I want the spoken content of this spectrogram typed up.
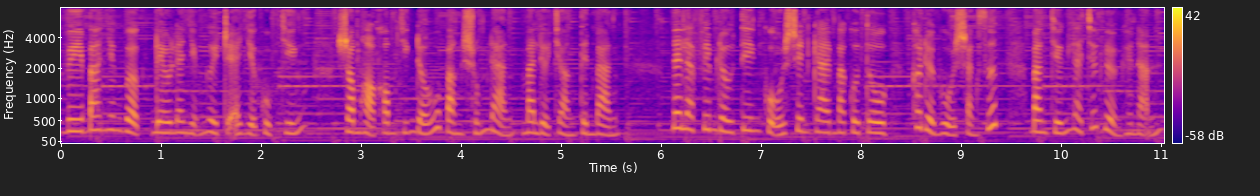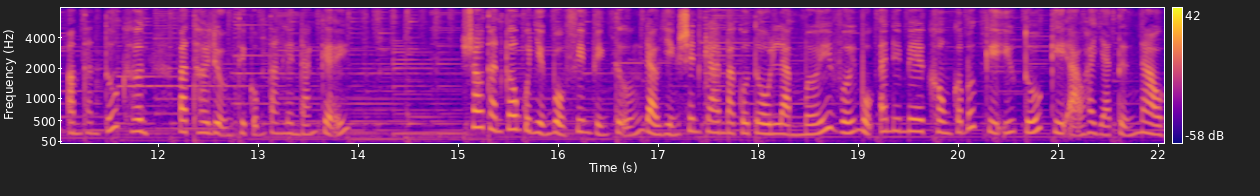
vì ba nhân vật đều là những người trẻ giữa cuộc chiến, song họ không chiến đấu bằng súng đạn mà lựa chọn tình bạn. Đây là phim đầu tiên của Shinkai Makoto có đội ngũ sản xuất, bằng chứng là chất lượng hình ảnh, âm thanh tốt hơn và thời lượng thì cũng tăng lên đáng kể. Sau thành công của những bộ phim viễn tưởng, đạo diễn Shinkai Makoto làm mới với một anime không có bất kỳ yếu tố kỳ ảo hay giả tưởng nào.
